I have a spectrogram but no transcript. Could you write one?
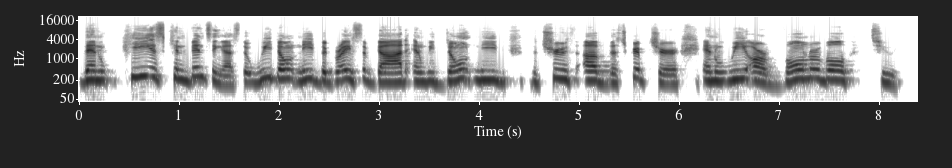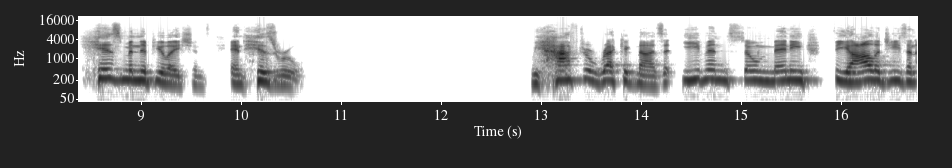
then he is convincing us that we don't need the grace of God and we don't need the truth of the scripture, and we are vulnerable to his manipulations and his rule we have to recognize that even so many theologies and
